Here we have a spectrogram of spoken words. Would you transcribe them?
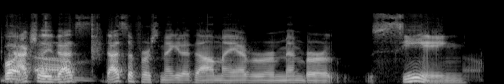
but Actually, um, that's that's the first Megadeth album I ever remember seeing Oh.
